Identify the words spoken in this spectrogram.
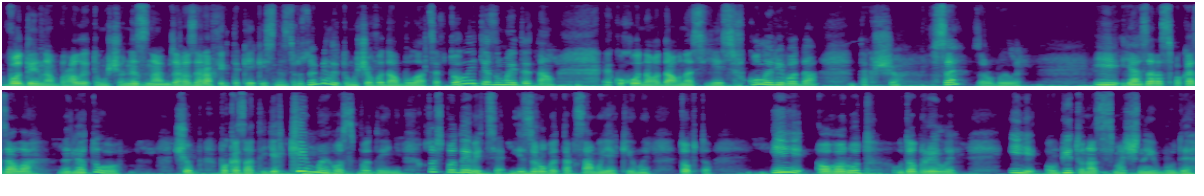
води набрали, тому що не знаємо. Зараз графік такий якийсь незрозумілий, тому що вода була це в туалеті змити там. е, Кухонна вода у нас є в кулері вода. Так що все зробили. І я зараз показала не для того, щоб показати, які ми господині. Хтось подивиться і зробить так само, як і ми. Тобто і огород удобрили, і обід у нас смачний буде.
